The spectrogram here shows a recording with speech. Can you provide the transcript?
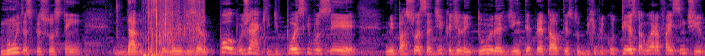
Muitas pessoas têm dado testemunho dizendo, pô, Bujac, depois que você me passou essa dica de leitura, de interpretar o texto bíblico, o texto agora faz sentido.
